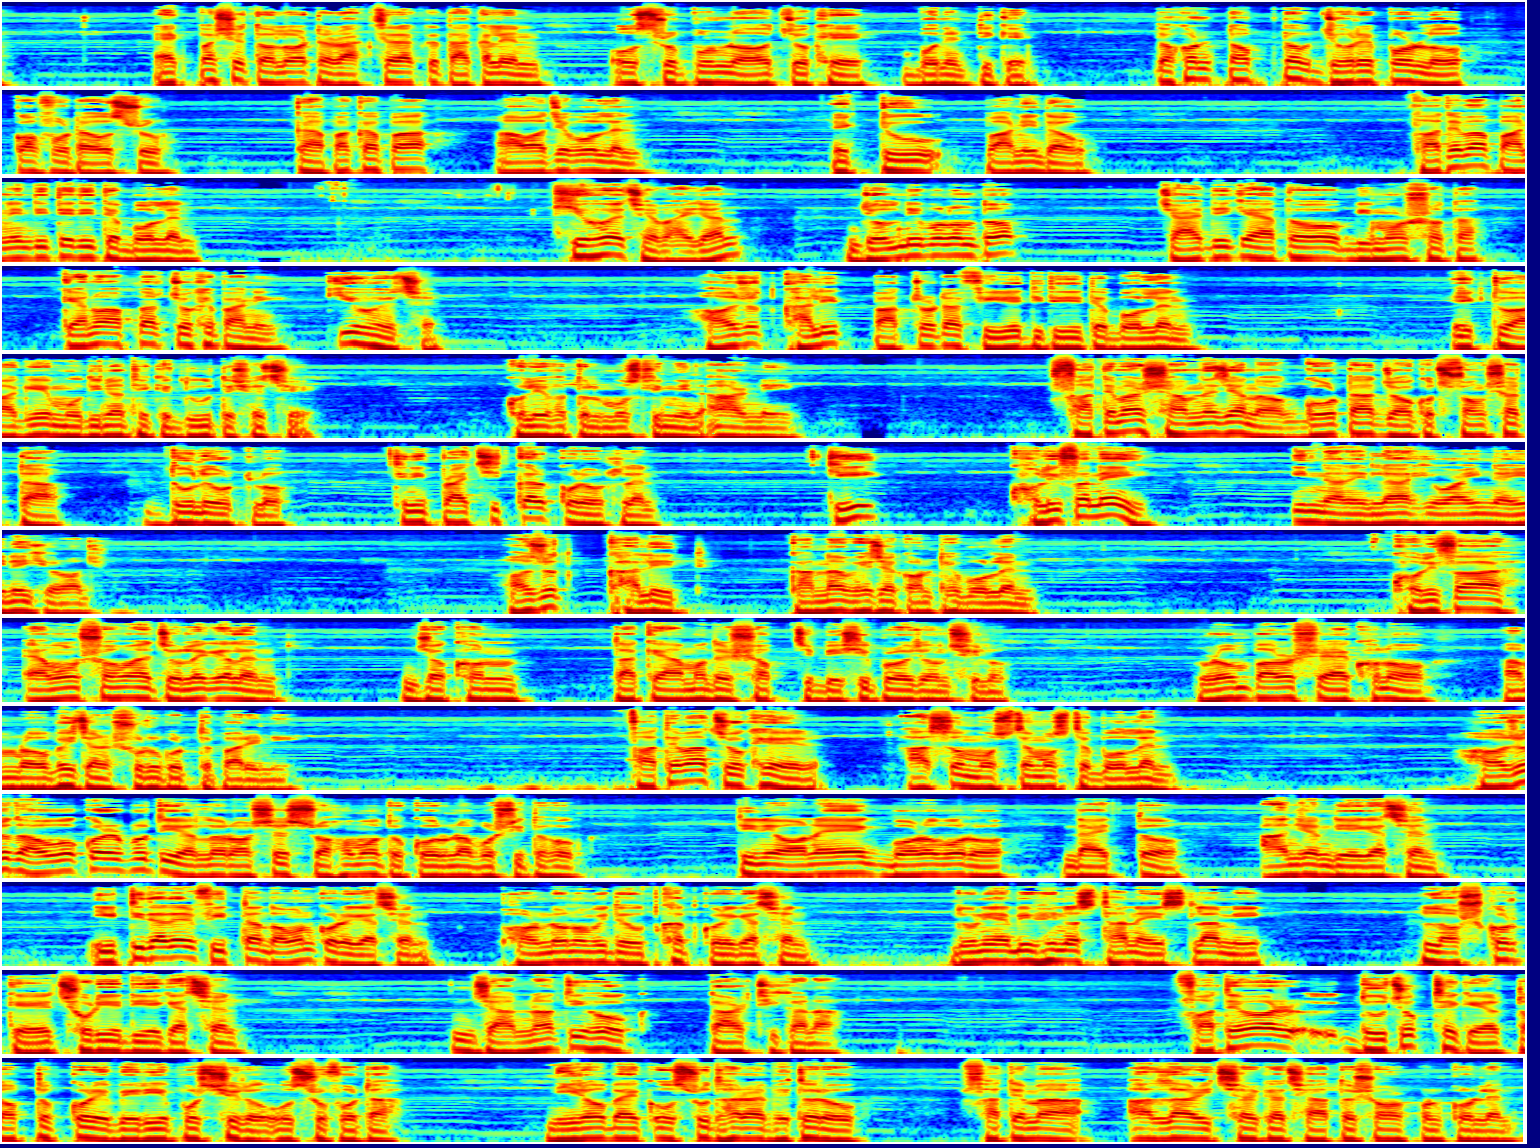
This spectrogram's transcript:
একপাশে তলোয়ারটা রাখতে রাখতে তাকালেন অশ্রুপূর্ণ চোখে বোনের দিকে। তখন টপ টপ ঝরে পড়ল কফটা অশ্রু। কাঁপা কাঁপা আওয়াজে বললেন, একটু পানি দাও। ফাতেমা পানি দিতে দিতে বললেন, কি হয়েছে ভাইজান? জলদি বলুন তো। চারিদিকে এত বিমর্ষতা। কেন আপনার চোখে পানি? কি হয়েছে? হজরত খালিদ পাত্রটা ফিরিয়ে দিতে দিতে বললেন, একটু আগে মদিনা থেকে দূত এসেছে। খলিফাতুল মুসলিমিন আর নেই। ফাতেমার সামনে যেন গোটা জগৎ সংসারটা দোলে উঠল। তিনি প্রায় চিৎকার করে উঠলেন, কি? খলিফা নেই? ইন্নানিল্লাহি ওয়াইনা ইলাইহি রাজিউন। হজরত খালিদ কান্না ভেজা কণ্ঠে বললেন, খলিফা এমন সময় চলে গেলেন যখন তাকে আমাদের সবচেয়ে বেশি প্রয়োজন ছিল। রোম পারস্যে এখনও আমরা অভিযান শুরু করতে পারিনি। ফাতেমা চোখের আসু মস্তে মস্তে বললেন হজরত আবু বকরের প্রতি আল্লাহর অশেষ রহমত ও করুণা বর্ষিত হোক। তিনি অনেক বড় বড় দায়িত্ব আঞ্জাম দিয়ে গেছেন। ইর্তিদাদের ফিতনা দমন করে গেছেন। ভণ্ড নবীদের উৎখাত করে গেছেন। দুনিয়ার বিভিন্ন স্থানে ইসলামী লস্করকে ছড়িয়ে দিয়ে গেছেন। জান্নাতি হোক তার ঠিকানা। ফাতেমার দুচোখ থেকে টপ টপ করে বেরিয়ে পড়ছিল অশ্রুফোঁটা। নীরব এক অশ্রুধারার ভেতরেও ফাতেমা আল্লাহর ইচ্ছার কাছে আত্মসমর্পণ করলেন।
